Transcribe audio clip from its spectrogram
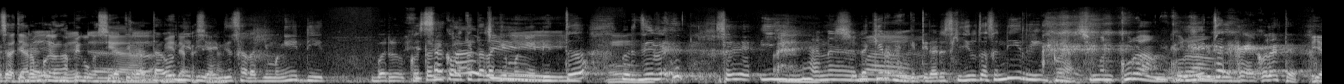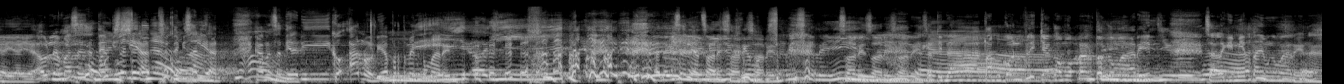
saya jarang pegang HP ku beda. kesian. Tidak tahunya Beda dia ini saya lagi mengedit baru tapi kalau kita lagi mengedit tuh Hmm. berarti saya ih mana udah kira nih tidak ada schedule tersendiri pak Cuman kurang, kurang. itu kayak kulit ya Iya iya iya. Oh, udah masa saya bisa lihat, saya bisa kurang. lihat. Karena saya tidak di kok anu di apartemen kemarin. iya iya Ada bisa lihat sorry Ini sorry sorry. Sorry sorry sorry. Saya tidak tahu konfliknya kamu orang tuh kemarin. Iya juga. Saya lagi me time kemarin. Nah.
